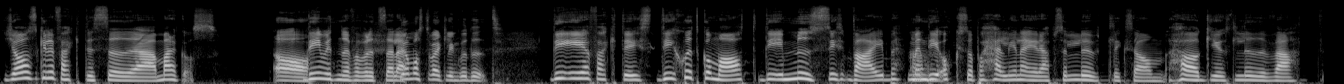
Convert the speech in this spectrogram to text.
Jag skulle faktiskt säga Marcos. Ja. Det är mitt nya favoritställe. Jag måste verkligen gå dit. Det är faktiskt, det är skitgod mat, det är mysig vibe men ja. det är också på helgerna är det absolut liksom högljutt, livat,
